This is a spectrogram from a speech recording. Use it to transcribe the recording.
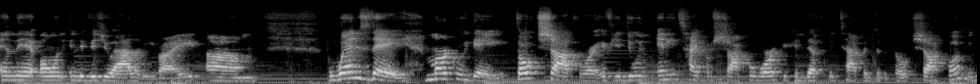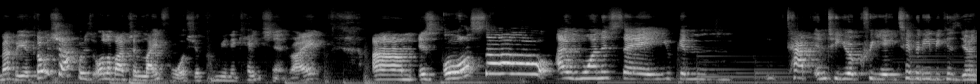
and their own individuality, right? Um, Wednesday, Mercury Day, throat chakra. If you're doing any type of chakra work, you can definitely tap into the throat chakra. Remember, your throat chakra is all about your life force, your communication, right? Um, it's also, I want to say, you can tap into your creativity because your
